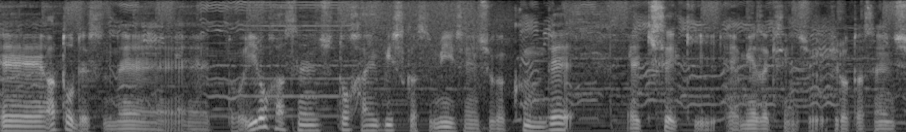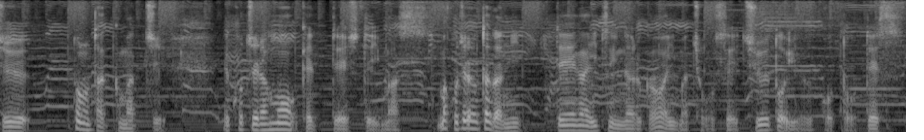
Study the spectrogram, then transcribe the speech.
えー、あとですね、えっ、と、いろは選手とハイビスカスミー選手が組んで、えー、奇跡、えー、宮崎選手、広田選手とのタッグマッチ、でこちらも決定しています。まあ、こちらはただ日程がいつになるかは今調整中ということです。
